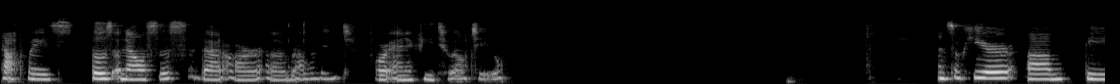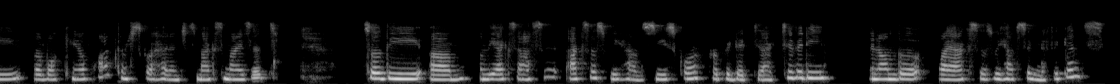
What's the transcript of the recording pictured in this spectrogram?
pathways, those analysis that are uh, relevant for NFE2L2. And so here, um, the, the, volcano plot, I'm just go ahead and just maximize it. So the um, on the x-axis, we have z-score per predicted activity. And on the y-axis, we have significance.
